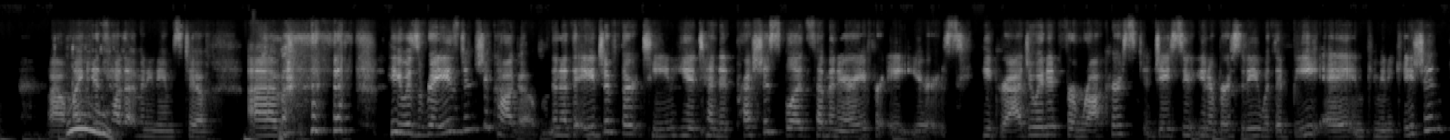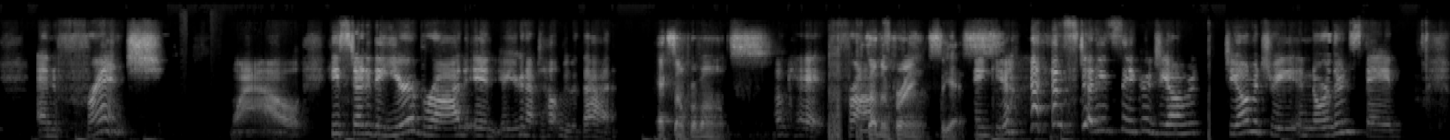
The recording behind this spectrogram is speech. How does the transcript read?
Wow, my Ooh. kids have that many names too. Um, he was raised in Chicago, and at the age of 13, he attended Precious Blood Seminary for eight years. He graduated from Rockhurst Jesuit University with a BA in Communication and French. Wow. He studied a year abroad in, you're going to have to help me with that. Aix-en-Provence. Okay. France. Southern France, yes. Thank you. studied sacred geom- geometry in northern Spain.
